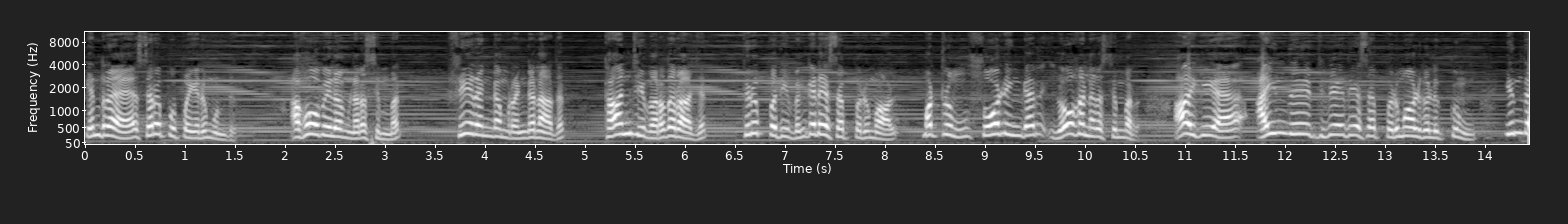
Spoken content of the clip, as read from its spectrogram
என்ற சிறப்பு பெயரும் உண்டு. அகோபிலம் நரசிம்மர் ஸ்ரீரங்கம் ரங்கநாதர் காஞ்சி வரதராஜர் திருப்பதி வெங்கடேச பெருமாள் மற்றும் சோழிங்கர் யோக நரசிம்மர் ஆகிய ஐந்து திவ்யதேச பெருமாள்களுக்கும் இந்த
